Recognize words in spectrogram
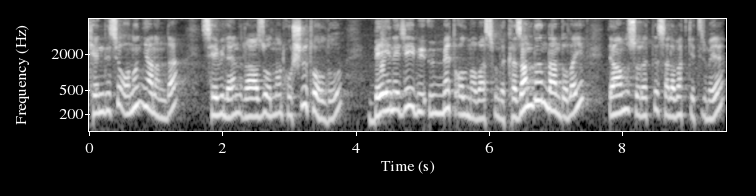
kendisi onun yanında sevilen, razı olunan, hoşnut olduğu, beğeneceği bir ümmet olma vasfını kazandığından dolayı devamlı surette salavat getirmeye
